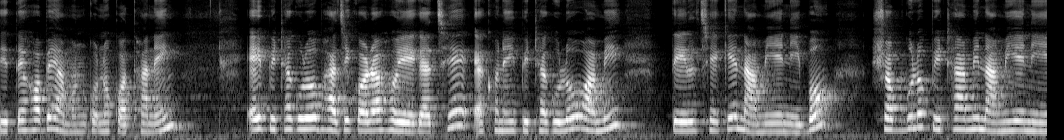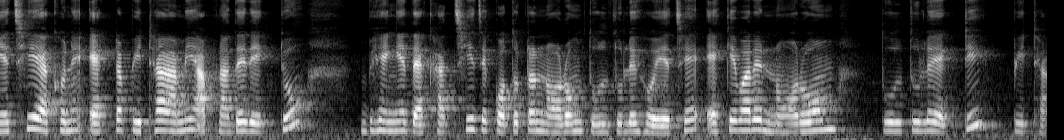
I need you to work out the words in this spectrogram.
দিতে হবে এমন কোনো কথা নেই। এই পিঠাগুলো ভাজি করা হয়ে গেছে। এখন এই পিঠাগুলো আমি তেল ছেঁকে নামিয়ে নিব। সবগুলো পিঠা আমি নামিয়ে নিয়েছি। এখন একটা পিঠা আমি আপনাদের একটু ভেঙে দেখাচ্ছি যে কতটা নরম তুলতুলে হয়েছে। একেবারে নরম তুলতুলে একটি পিঠা।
